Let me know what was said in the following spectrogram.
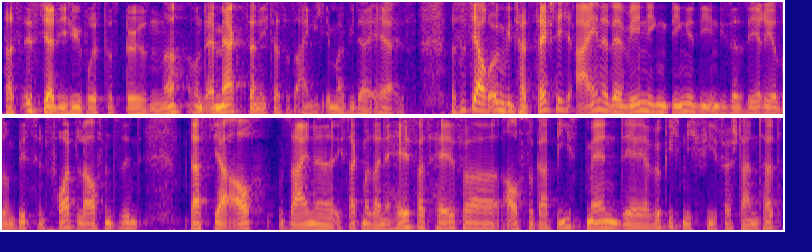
das ist ja die Hybris des Bösen, ne? Und er merkt ja nicht, dass es eigentlich immer wieder er ist. Das ist ja auch irgendwie tatsächlich eine der wenigen Dinge, die in dieser Serie so ein bisschen fortlaufend sind, dass ja auch seine, ich sag mal, seine Helfershelfer, auch sogar Beastman, der ja wirklich nicht viel Verstand hat,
